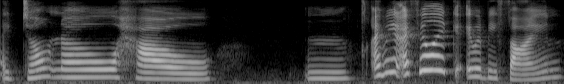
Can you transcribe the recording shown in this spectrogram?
I don't know how. Mm, I mean, I feel like it would be fine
